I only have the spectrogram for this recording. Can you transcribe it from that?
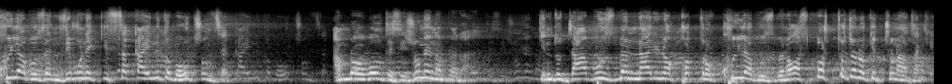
খুইলা বুঝেন, জীবনে কিচ্ছা কাহিনী তো বহুত শুনছেন। আমরাও বলতেছি, শুনেন আপনারা। কিন্তু যা বুঝবেন নারী নক্ষত্র খুইলা বুঝবেন, অস্পষ্ট যেন কিচ্ছু না থাকে।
